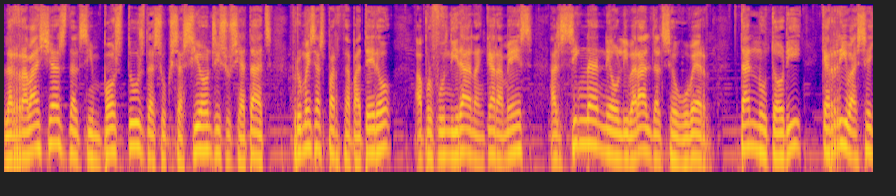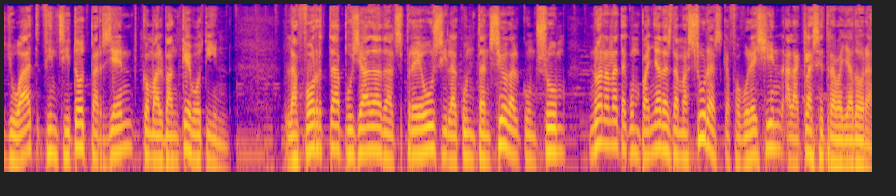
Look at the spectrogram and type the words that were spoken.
Les rebaixes dels impostos de successions i societats promeses per Zapatero aprofundiran encara més el signe neoliberal del seu govern, tan notori que arriba a ser lluat fins i tot per gent com el banquer Botín. La forta pujada dels preus i la contenció del consum no han anat acompanyades de mesures que afavoreixin a la classe treballadora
